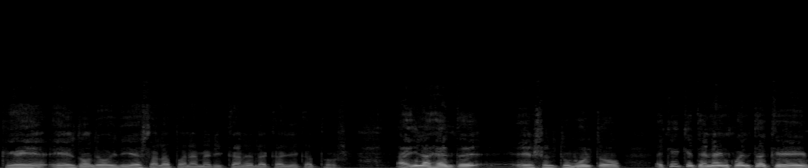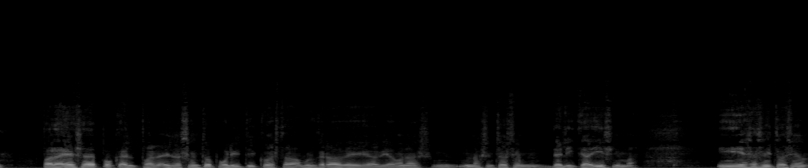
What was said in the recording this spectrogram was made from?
que es donde hoy día está la Panamericana en la calle 14. Ahí la gente es el tumulto. Es que hay que tener en cuenta que para esa época el, asunto político estaba muy grave, había una, una situación delicadísima. Y esa situación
